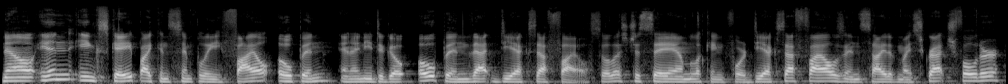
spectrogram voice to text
Now in Inkscape, I can simply File, Open, and I need to go open that DXF file. So let's just say I'm looking for DXF files inside of my Scratch folder.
